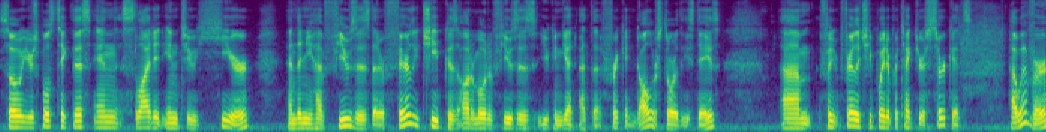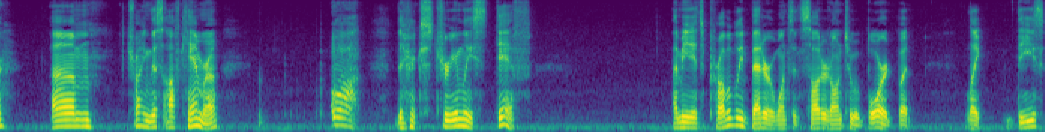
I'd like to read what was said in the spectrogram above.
So you're supposed to take this and slide it into here. And then you have fuses that are fairly cheap because automotive fuses you can get at the freaking dollar store these days. Um, fairly cheap way to protect your circuits. However, um, trying this off camera, oh, they're extremely stiff. I mean, it's probably better once it's soldered onto a board, but like these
